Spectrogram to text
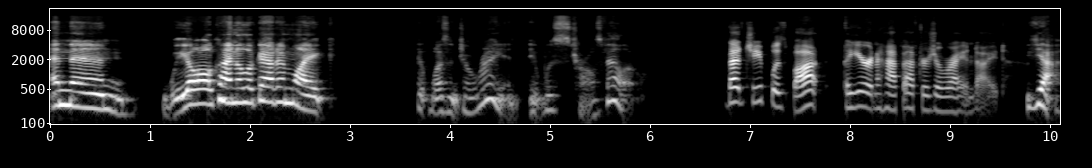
And then we all kind of look at him like, it wasn't Joe Ryan. It was Charles Vallow. That Jeep was bought a year and a half after Joe Ryan died. Yeah,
